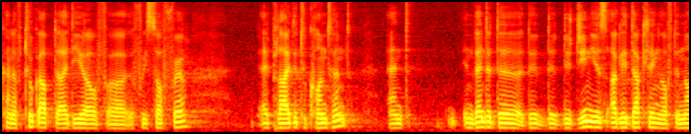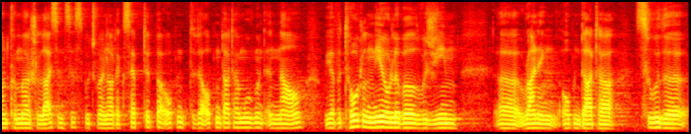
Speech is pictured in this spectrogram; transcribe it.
kind of took up the idea of uh, free software, applied it to content, and invented the, the, the, the, genius ugly duckling of the non-commercial licenses, which were not accepted by open, the open data movement. And now we have a total neoliberal regime uh, running open data through the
